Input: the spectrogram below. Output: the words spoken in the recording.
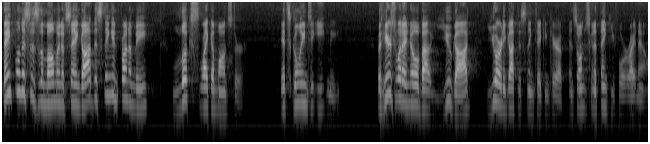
Thankfulness is the moment of saying, God, this thing in front of me looks like a monster. It's going to eat me. But here's what I know about you, God. You already got this thing taken care of. And so I'm just going to thank you for it right now.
